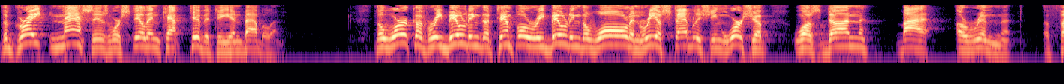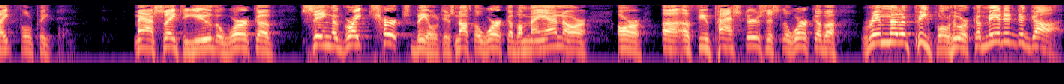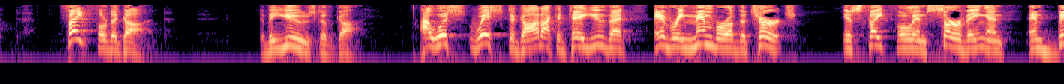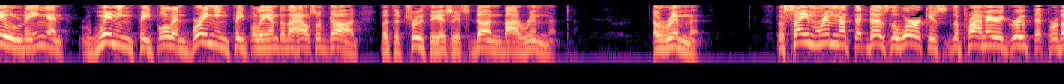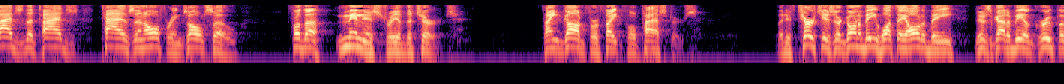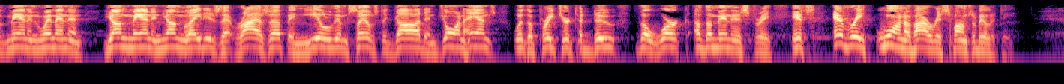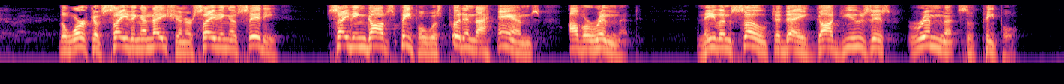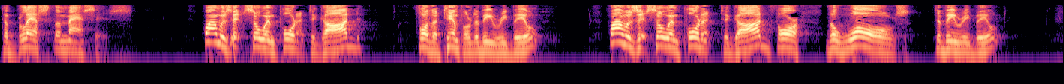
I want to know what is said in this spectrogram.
The great masses were still in captivity in Babylon. The work of rebuilding the temple, rebuilding the wall, and reestablishing worship was done by a remnant of faithful people. May I say to you, the work of seeing a great church built is not the work of a man or, or uh, a few pastors. It's the work of a remnant of people who are committed to God faithful to God, to be used of God. I wish, wish to God I could tell you that every member of the church is faithful in serving and, and building and winning people and bringing people into the house of God. But the truth is, it's done by remnant. A remnant. The same remnant that does the work is the primary group that provides the tithes tithes and offerings also for the ministry of the church. Thank God for faithful pastors. But if churches are going to be what they ought to be, there's got to be a group of men and women and young men and young ladies that rise up and yield themselves to God and join hands with the preacher to do the work of the ministry. It's every one of our responsibility the work of saving a nation or saving a city, saving God's people was put in the hands of a remnant. And even so, today, God uses remnants of people to bless the masses. Why was it so important to God for the temple to be rebuilt? Why was it so important to God for the walls to be rebuilt?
